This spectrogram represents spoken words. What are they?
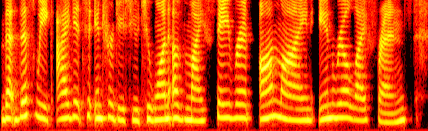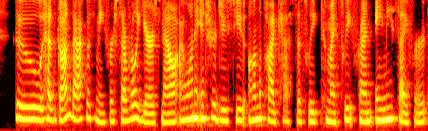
that this week I get to introduce you to one of my favorite online, in real life friends who has gone back with me for several years now. I want to introduce you on the podcast this week to my sweet friend, Amy Seiffert.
